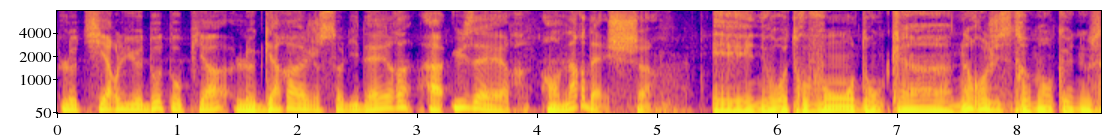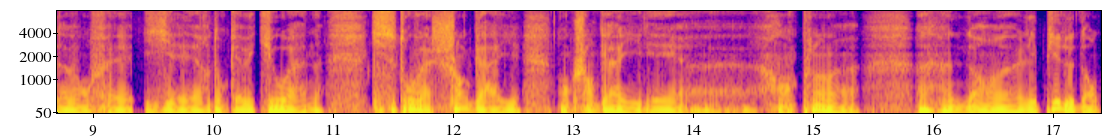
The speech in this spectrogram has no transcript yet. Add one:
le tiers-lieu d'Autopia, le garage solidaire à Uzer, en Ardèche. Et nous retrouvons donc un enregistrement que nous avons fait hier, donc avec Johan, qui se trouve à Shanghai. Donc Shanghai, il est euh, en plein euh, dans euh, les pieds dedans.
